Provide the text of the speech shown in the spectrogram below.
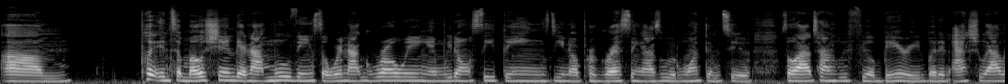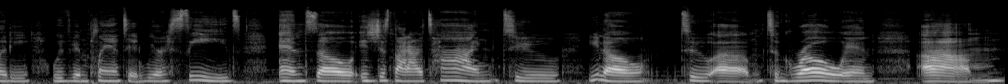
um, put into motion. They're not moving so we're not growing and we don't see things you know progressing as we would want them to. So a lot of times we feel buried but in actuality we've been planted. We're seeds and so it's just not our time to you know to um to grow and um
